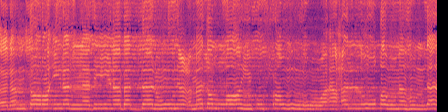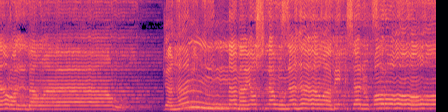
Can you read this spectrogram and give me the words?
ألم تر إلى الذين بدلوا نعمة الله كفرا وأحلوا قومهم دار البوار؟ جهنم يصلونها وبئس القرار.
